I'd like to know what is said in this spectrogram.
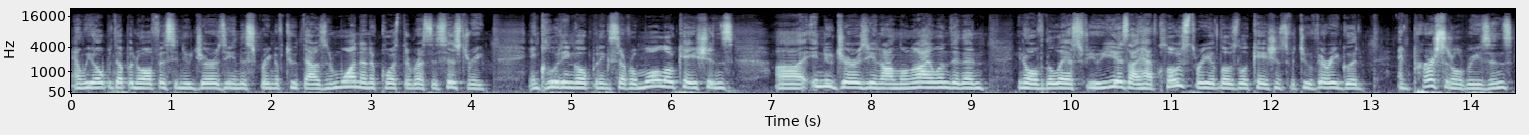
and we opened up an office in New Jersey in the spring of 2001. And of course, the rest is history, including opening several more locations uh, in New Jersey and on Long Island. And then, you know, over the last few years, I have closed three of those locations for two very good and personal reasons.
